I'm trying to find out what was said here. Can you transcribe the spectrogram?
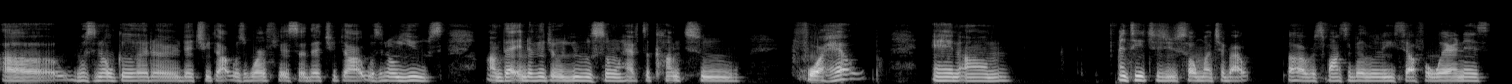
uh, was no good or that you thought was worthless or that you thought was no use. Um, that individual you will soon have to come to for help. And um, it teaches you so much about uh, responsibility, self awareness.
